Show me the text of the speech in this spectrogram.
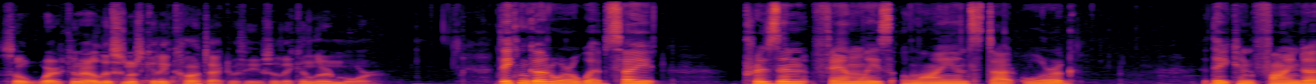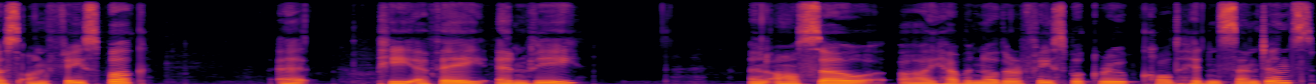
So, where can our listeners get in contact with you so they can learn more? They can go to our website, prisonfamiliesalliance.org. They can find us on Facebook at PFANV. And also, I have another Facebook group called Hidden Sentence.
